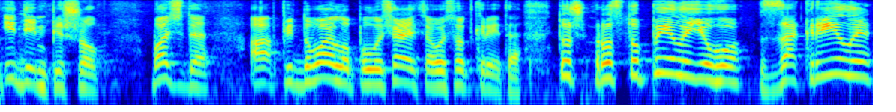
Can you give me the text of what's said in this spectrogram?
і дим пішов. Бачите, а піддувайло, виходить, ось відкрите. Тож розтопили його, закрили.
